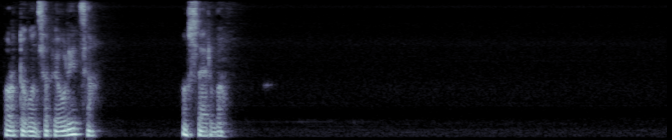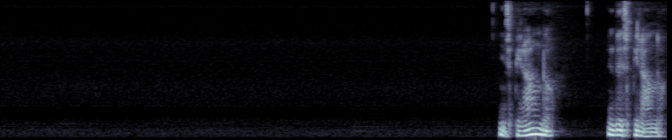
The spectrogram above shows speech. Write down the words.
Porto consapevolezza, osservo. Inspirando ed espirando.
